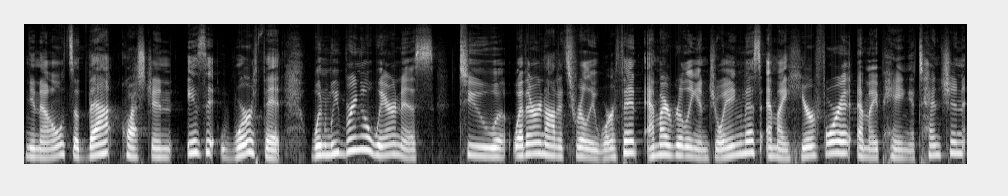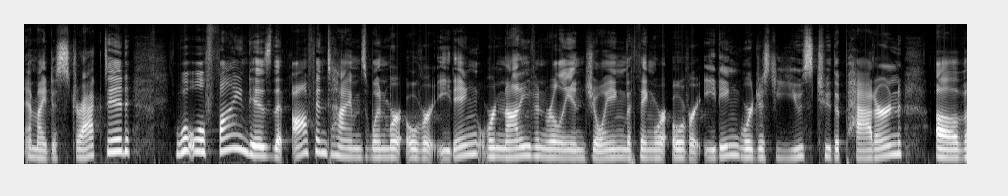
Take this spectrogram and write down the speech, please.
you know, so that question is it worth it? When we bring awareness to whether or not it's really worth it, am I really enjoying this? Am I here for it? Am I paying attention? Am I distracted? What we'll find is that oftentimes when we're overeating, we're not even really enjoying the thing we're overeating. We're just used to the pattern of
